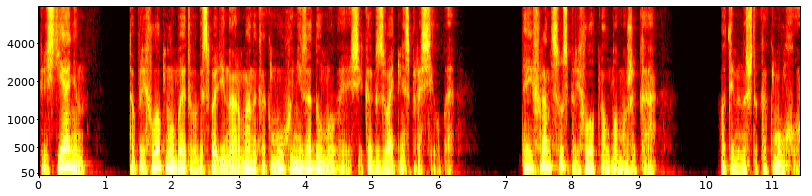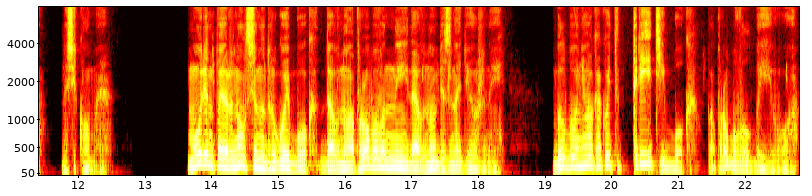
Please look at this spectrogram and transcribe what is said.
крестьянин, то прихлопнул бы этого господина Армана как муху, не задумываясь, и как звать не спросил бы. Да и француз прихлопнул бы мужика. Вот именно что как муху, насекомое. Мурин повернулся на другой бок, давно опробованный и давно безнадежный. Был бы у него какой-то третий бок, попробовал бы его.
